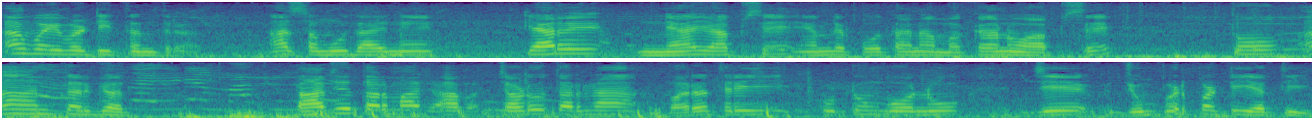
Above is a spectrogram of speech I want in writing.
આ વહીવટી તંત્ર આ સમુદાયને ક્યારે ન્યાય આપશે, એમને પોતાના મકાનો આપશે? તો આ અંતર્ગત તાજેતરમાં જ આ ચડોતરના ભરથરી કુટુંબોનું જે ઝૂંપડપટ્ટી હતી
